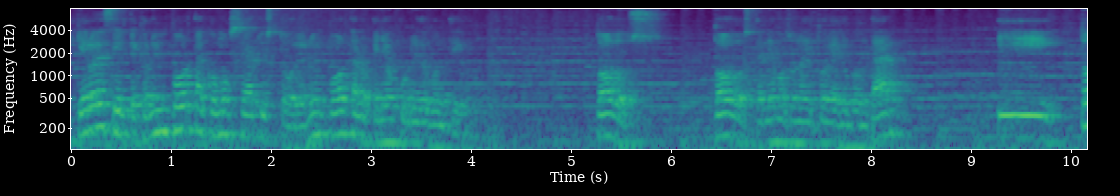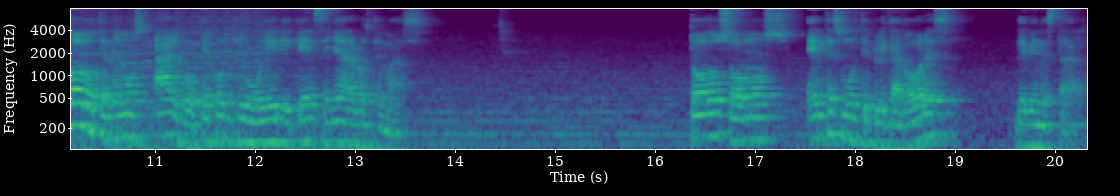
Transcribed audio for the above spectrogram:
Y quiero decirte que no importa cómo sea tu historia, no importa lo que haya ocurrido contigo, todos, todos tenemos una historia que contar y todos tenemos algo que contribuir y que enseñar a los demás. Todos somos entes multiplicadores de bienestar.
